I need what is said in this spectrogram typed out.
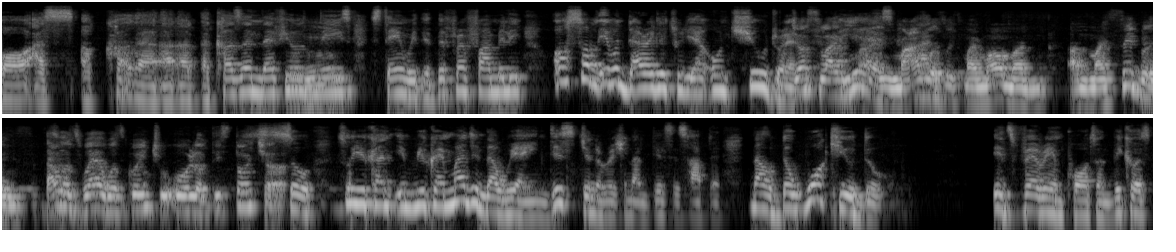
or as a, a, a, a cousin, nephew, Mhm. niece, staying with a different family, or some even directly to their own children. Just like Yes, mine, mine and- was with my mom and, and my siblings. That was where I was going through all of this torture. So, so you can you can imagine that we are in this generation and this is happening. Now, the work you do, it's very important because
